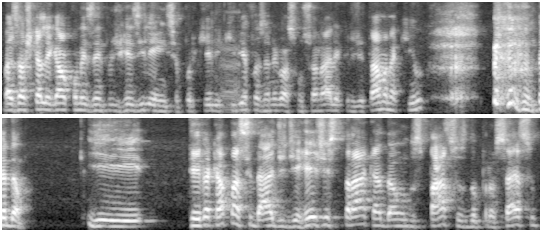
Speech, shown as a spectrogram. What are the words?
Mas acho que é legal como exemplo de resiliência, porque ele é. queria fazer o negócio funcionar, ele acreditava naquilo. Perdão. E teve a capacidade de registrar cada um dos passos do processo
